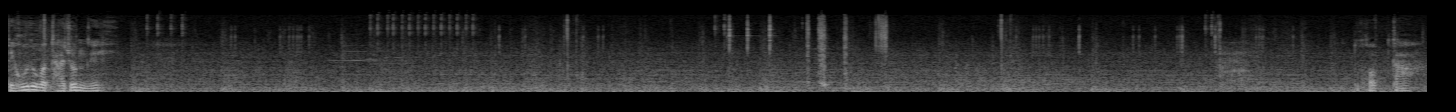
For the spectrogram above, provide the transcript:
내구도가 다 좋네. 누가 없다.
